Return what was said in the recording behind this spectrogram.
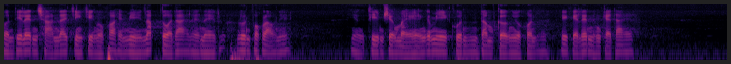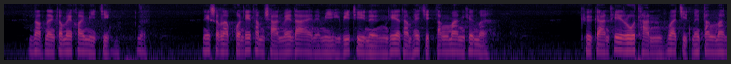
คนที่เล่นฌานได้จริงๆหลวงพ่อเห็นมีนับตัวได้เลยในรุ่นพวกเรานี้ อย่างทีมเชียงใหม่เห็นก็มีคุณดำเกิงอยู่คนที่แกเล่นของแกได้ นอกนั้นก็ไม่ค่อยมีจริงนะนี่สำหรับคนที่ทำฌานไม่ได้เนี่ยมีอีกวิธีหนึ่งที่จะทำให้จิตตั้งมั่นขึ้นมา คือการที่รู้ทันว่าจิตไม่ตั้งมั่น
